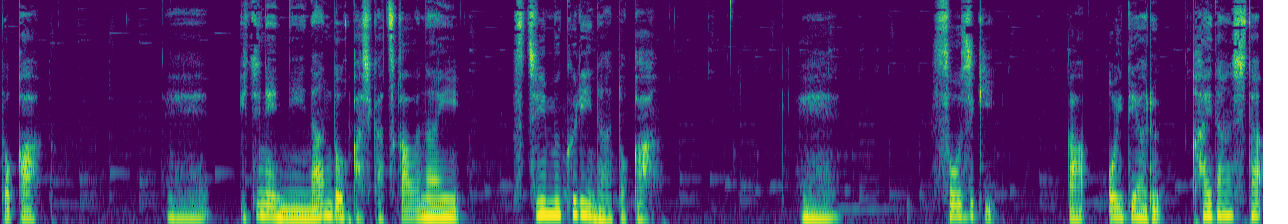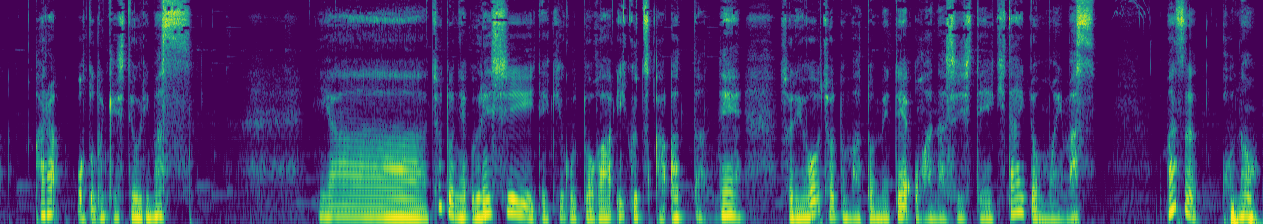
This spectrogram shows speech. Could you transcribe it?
とか、えー、1年に何度かしか使わないスチームクリーナーとか、えー、掃除機が置いてある階段下からお届けしております。いやー、ちょっとね、嬉しい出来事がいくつかあったんで、それをちょっとまとめてお話ししていきたいと思います。まず、この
